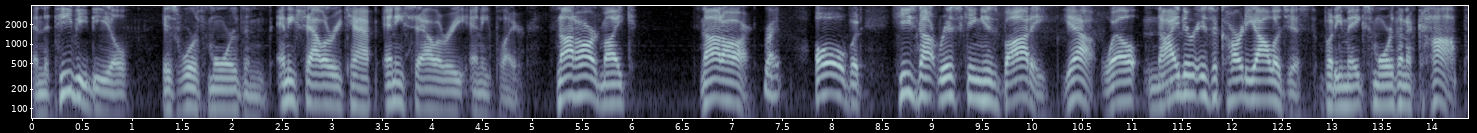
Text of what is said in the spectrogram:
and the TV deal is worth more than any salary cap, any salary, any player. It's not hard, Mike. It's not hard. Right. Oh, but he's not risking his body. Yeah, well, neither is a cardiologist, but he makes more than a cop.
